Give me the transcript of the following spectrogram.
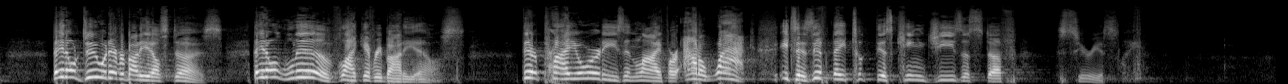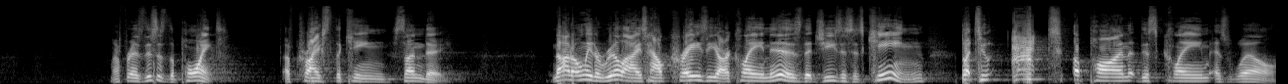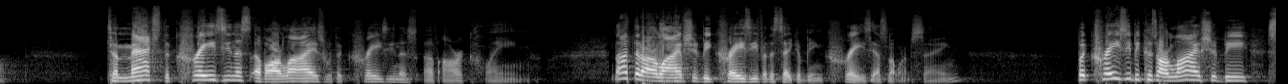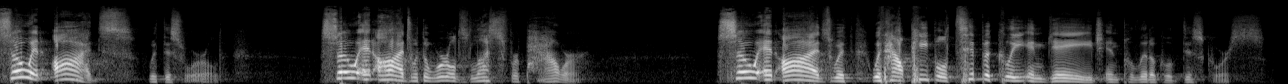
They don't do what everybody else does, they don't live like everybody else. Their priorities in life are out of whack. It's as if they took this King Jesus stuff seriously. My friends, this is the point of Christ the King Sunday. Not only to realize how crazy our claim is that Jesus is King, but to act upon this claim as well. To match the craziness of our lives with the craziness of our claim. Not that our lives should be crazy for the sake of being crazy. That's not what I'm saying. But crazy because our lives should be so at odds with this world. So at odds with the world's lust for power. So at odds with, with how people typically engage in political discourse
